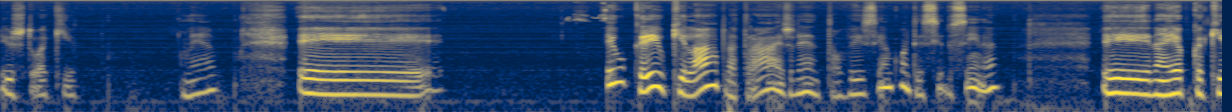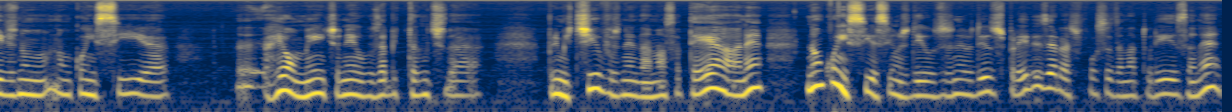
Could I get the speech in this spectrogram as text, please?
eu estou aqui. Né? É, eu creio que lá para trás, né, talvez tenha acontecido sim, né? É, na época que eles não, não conhecia eh, realmente né, os habitantes da, primitivos né, da nossa terra, né, não conhecia assim os deuses, né? Os deuses para eles eram as forças da natureza, né?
